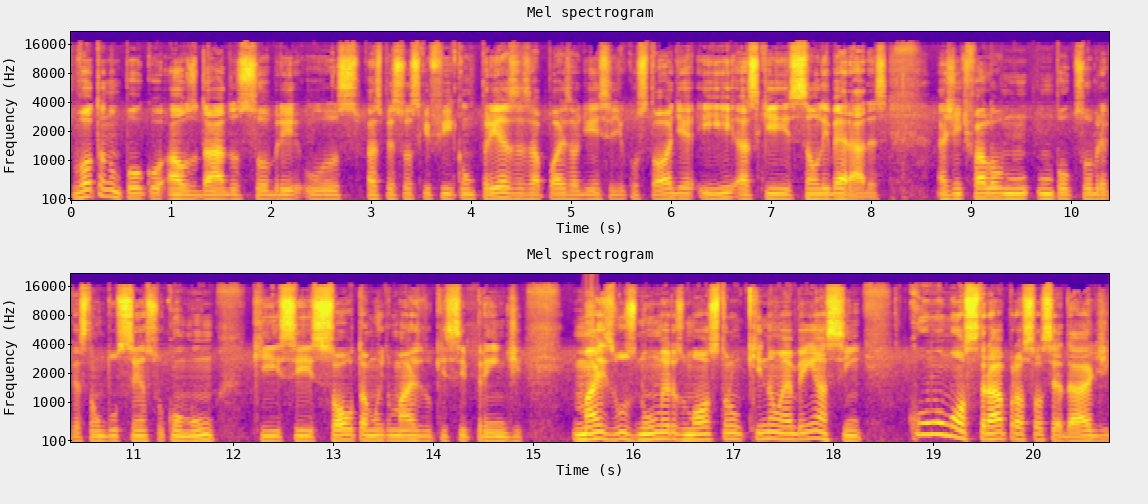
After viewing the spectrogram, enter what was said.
Voltando um pouco aos dados sobre os, as pessoas que ficam presas após audiência de custódia e as que são liberadas. A gente falou um, um pouco sobre a questão do senso comum, que se solta muito mais do que se prende, mas os números mostram que não é bem assim como mostrar para a sociedade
